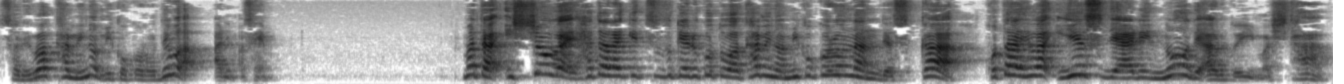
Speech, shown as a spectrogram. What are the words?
それは神の御心ではありません。また一生涯働き続けることは神の御心なんですか答えはイエスでありノーであると言いました。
